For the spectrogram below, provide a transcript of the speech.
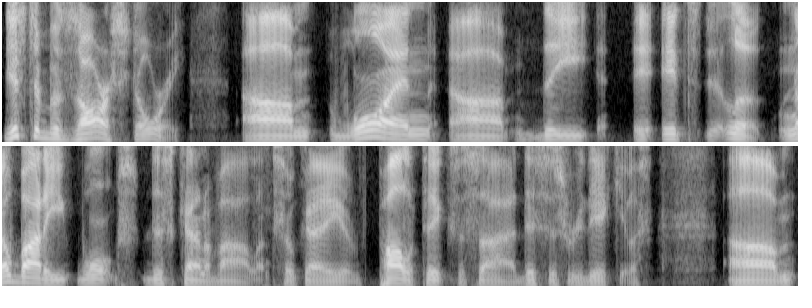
just a bizarre story. Um, one, uh, the it, it's look, nobody wants this kind of violence. Okay, politics aside, this is ridiculous. Um,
